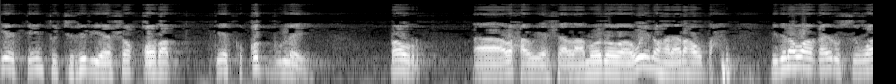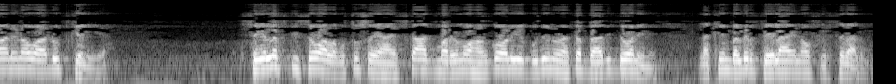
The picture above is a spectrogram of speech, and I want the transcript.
geedka intuu jirid yeesho qodad geedku qod buu leeyahy dhowr waxa uu yeeshaa laamoodoo waaweyn oo hareeraha u baxa midna waa kayru sinwaaninoo waa dhud keliya. Isaga laftiisa waa lagu tusaya ha iska agmar inuu hangool iyo gudinuna ka baadi doonin laakiin bal dhirta ilaahay inoo fiirsa baa lagu.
